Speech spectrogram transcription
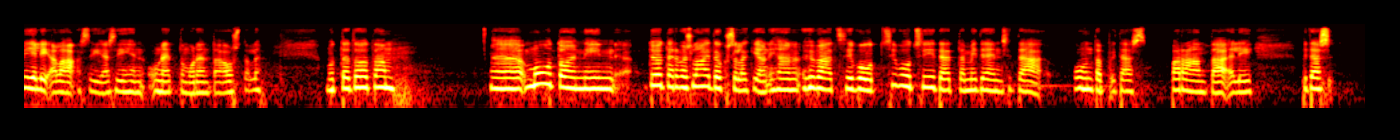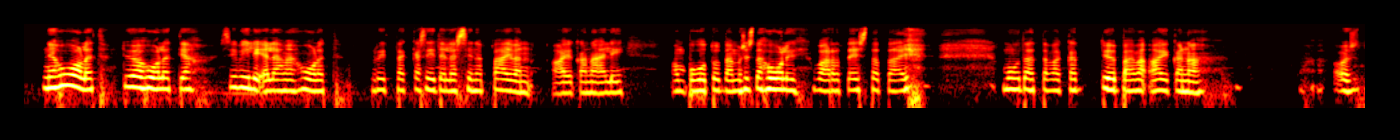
mieliala-asia siihen unettomuuden taustalle. Mutta tuota, Muutoin niin työterveyslaitoksellakin on ihan hyvät sivut, sivut siitä, että miten sitä unta pitäisi parantaa. Eli pitäisi ne huolet, työhuolet ja siviilielämän huolet yrittää käsitellä siinä päivän aikana. Eli on puhuttu tämmöisistä huolivarteista tai muuta, että vaikka työpäivän aikana olisi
